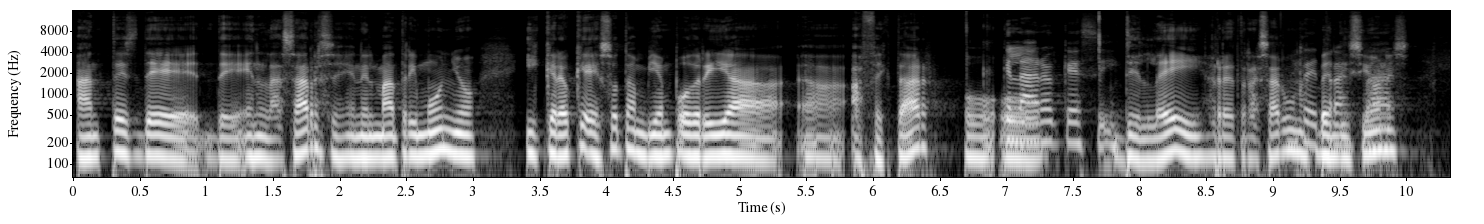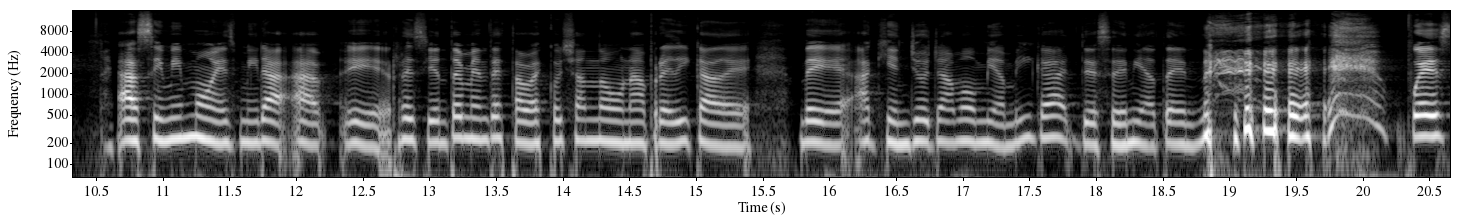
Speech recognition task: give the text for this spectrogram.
antes de, de enlazarse en el matrimonio y creo que eso también podría ah, afectar o, o Claro que sí. delay, retrasar unas Retrasar. bendiciones. Así mismo es. Mira, ah, eh, recientemente estaba escuchando una prédica de, de a quien yo llamo mi amiga Yesenia Ten. pues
